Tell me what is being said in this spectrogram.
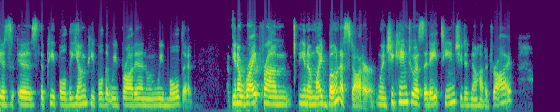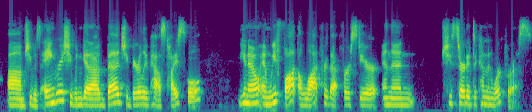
is is the people, the young people that we've brought in and we've molded you know right from you know my bonus daughter. When she came to us at 18 she didn't know how to drive. Um, she was angry. She wouldn't get out of bed. She barely passed high school you know and we fought a lot for that first year. And then she started to come and work for us.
